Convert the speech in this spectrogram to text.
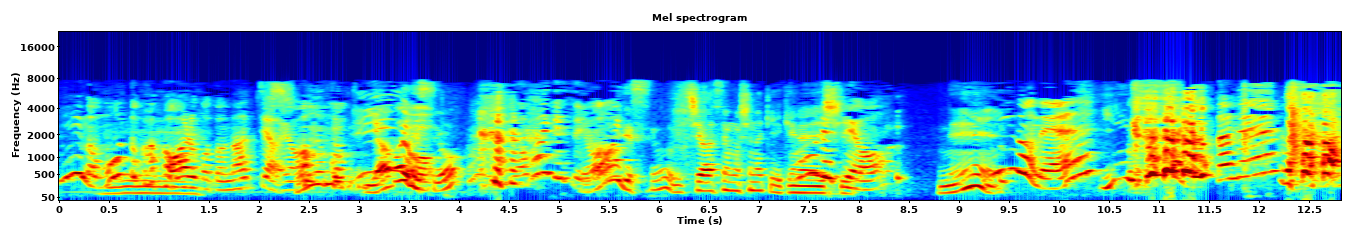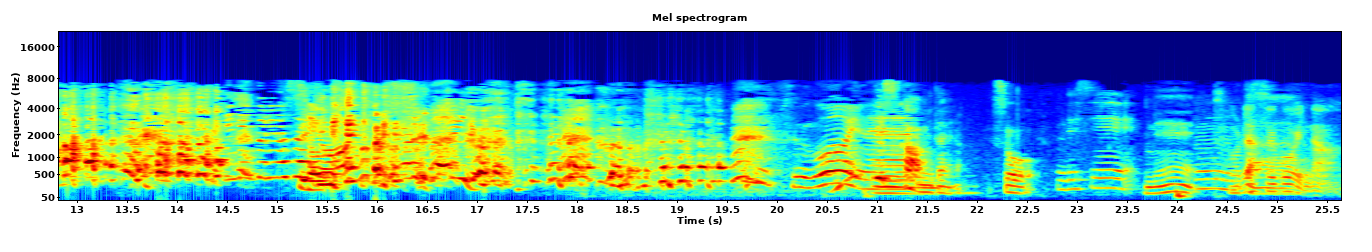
いいの？もっと関わることになっちゃうよ、そういうこと？やばいですよ。やばいですよ。やばいですよ。打ち合わせもしなきゃいけそうですないしよねいいのね。えいいん言ったね。責任取りなさいよ。取りなさいよ。すごいね。ですか？みたいな。そ嬉しい、うねえ、うん、それすごいな。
